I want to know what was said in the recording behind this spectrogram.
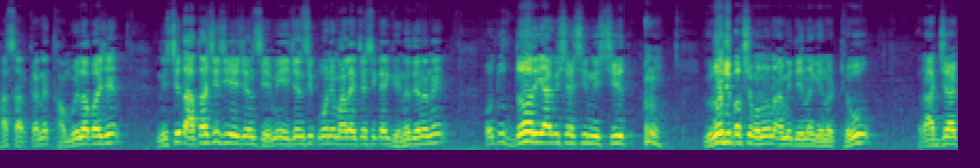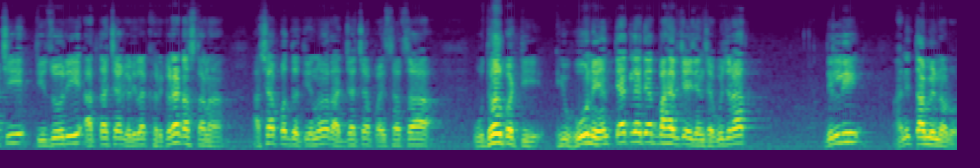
हा सरकारने थांबविला पाहिजे. निश्चित आताची जी एजन्सी आहे मी एजन्सी कोण आहे मला याच्याशी काही घेणं देणं नाही. परंतु दर या विषयाशी निश्चित विरोधी पक्ष म्हणून आम्ही देणं घेणं ठेवू. राज्याची तिजोरी आताच्या घडीला खडखडाट असताना अशा पद्धतीनं राज्याच्या पैशाचा उधळपट्टी ही होऊ नये. आणि त्यातल्या त्यात बाहेरच्या एजन्सी गुजरात दिल्ली आणि तामिळनाडू.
